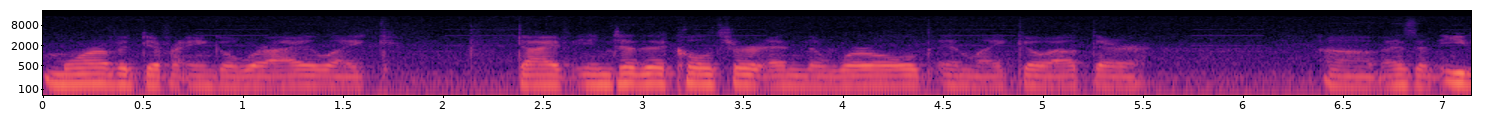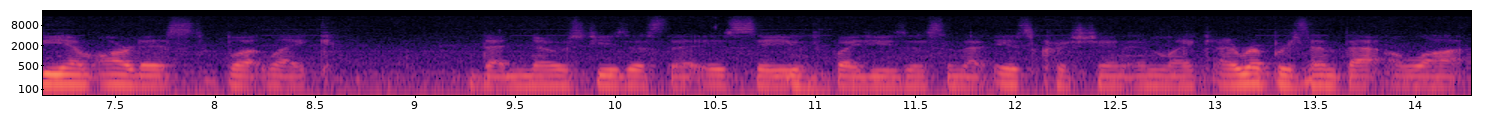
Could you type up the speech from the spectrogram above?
more of a different angle where I like dive into the culture and the world and like go out there um, as an EDM artist, but like that knows Jesus, that is saved by Jesus, and that is Christian, and like I represent that a lot.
